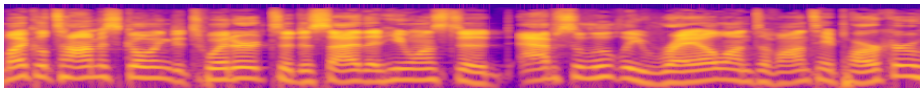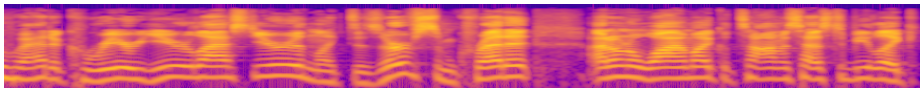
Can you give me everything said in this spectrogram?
Michael Thomas going to Twitter to decide that he wants to absolutely rail on DeVante Parker, who had a career year last year and like deserves some credit. I don't know why Michael Thomas has to be like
